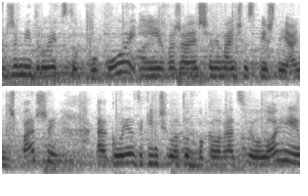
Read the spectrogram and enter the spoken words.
вже мій другий вступ в УКУ і вважаю, що не менш успішний аніж перший. Е, Коли я закінчила тут бакалаврат з філології,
